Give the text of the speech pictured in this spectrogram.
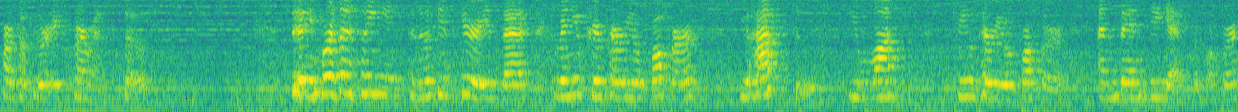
part of your experiment. So the important thing to notice here is that when you prepare your buffer, you have to, you must filter your buffer and then degas the buffer.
